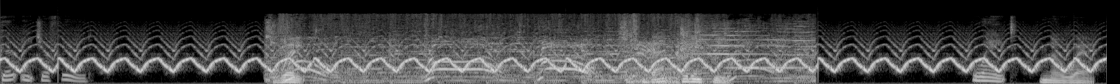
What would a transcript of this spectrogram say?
Go eat your food. Wait. That couldn't be. Wait. No way.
